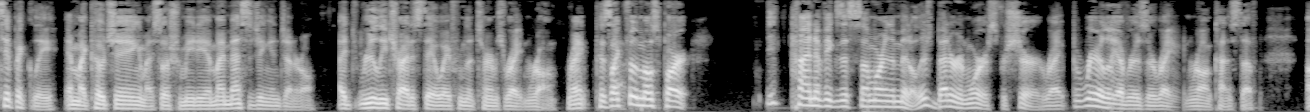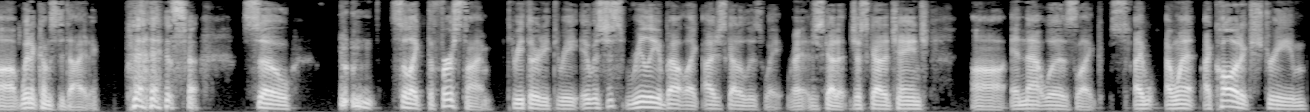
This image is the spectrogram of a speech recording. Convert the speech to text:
typically in my coaching and my social media and my messaging in general i really try to stay away from the terms right and wrong right because like for the most part it kind of exists somewhere in the middle. There's better and worse for sure, right? But rarely ever is there right and wrong kind of stuff uh, when it comes to dieting. so, so, so like the first time, 333, it was just really about like I just got to lose weight, right? I just got to just got to change. Uh, and that was like I I went I call it extreme.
